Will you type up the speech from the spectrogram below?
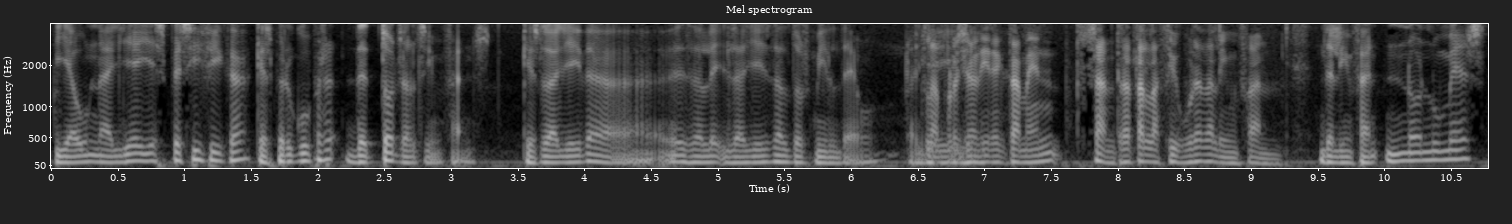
hi ha una llei específica que es preocupa de tots els infants, que és la llei, de, és la, la llei del 2010. La Clar, llei... però ja directament centrat en la figura de l'infant. De l'infant, no només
